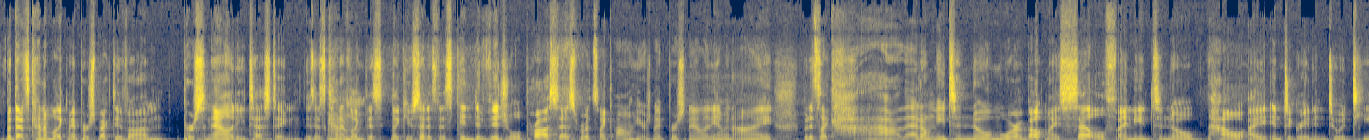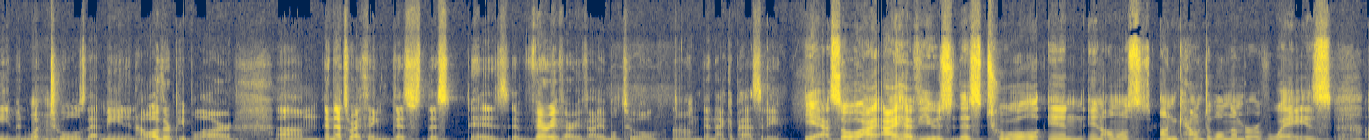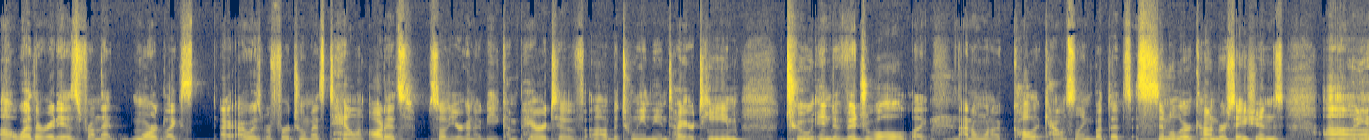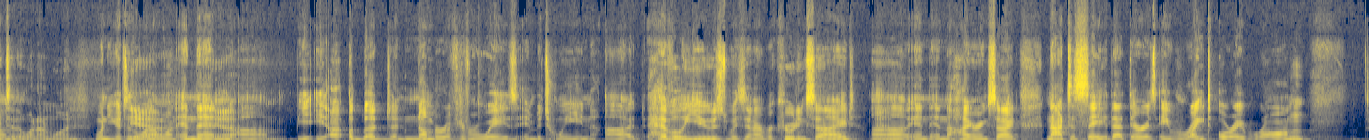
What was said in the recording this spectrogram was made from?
But that's kind of like my perspective on personality testing. Is it's kind Mm-hmm. of like this, like you said, it's this individual process where it's like, oh, here's my personality. I'm an I. But it's like, ah, I don't need to know more about myself. I need to know how I integrate into a team and what Mm-hmm. tools that mean and how other people are. Um, and that's where I think this this is a very very valuable tool um, in that capacity. Yeah, so I, I have used this tool in in almost uncountable number of ways. Uh, whether it is from that more like I, I was referred to them as talent audits, so you're going to be comparative uh, between the entire team to individual like I don't want to call it counseling, but that's similar conversations. Um, When you get to the one on one. when you get to the one-on-one and then Yeah. um, a, a- a number of different ways in between uh, heavily used within our recruiting side uh, and, and the hiring side not to say that there is a right or a wrong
